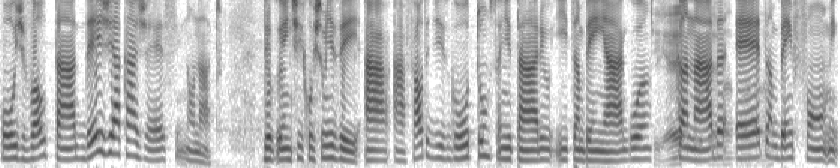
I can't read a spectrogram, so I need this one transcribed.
hoje voltado desde a CAGES, Nonato. A gente costuma dizer, a, a falta de esgoto sanitário e também água é, canada é, é também fome,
